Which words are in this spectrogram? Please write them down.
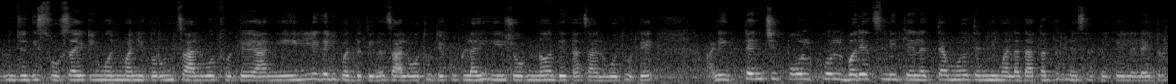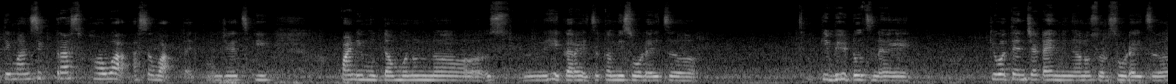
म्हणजे ती सोसायटी मनमानी करून चालवत होते आणि इलिगली पद्धतीनं चालवत होते. कुठलाही हिशोब न देता चालवत होते. आणि त्यांची पोलखोल बरेच मी केल्यात त्यामुळं त्यांनी मला दातात धरण्यासारखं केलेलं आहे. तर ते मानसिक त्रास व्हावा असं वागतायत. म्हणजेच की पाणी मुद्दाम म्हणून हे करायचं कमी सोडायचं की भेटूच नाही किंवा त्यांच्या टायमिंगानुसार सोडायचं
